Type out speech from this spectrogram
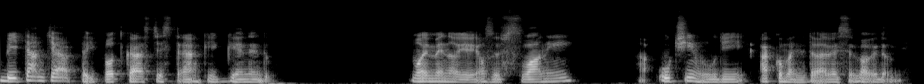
Vítam ťa pri podcaste stránky Genedu. Moje meno je Jozef Slaný a učím ľudí, ako mať zdravé sebavedomie.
